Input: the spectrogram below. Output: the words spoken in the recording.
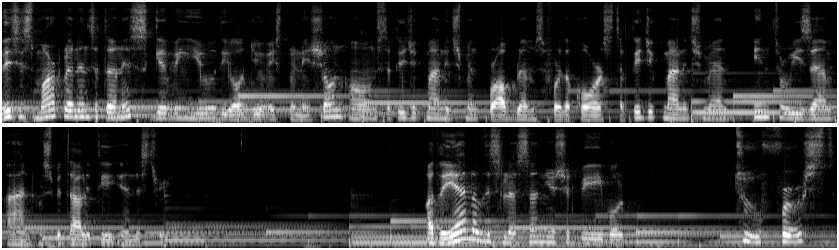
This is Mark Lennon Satonis giving you the audio explanation on strategic management problems for the course Strategic Management in Tourism and Hospitality Industry. At the end of this lesson, you should be able to first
